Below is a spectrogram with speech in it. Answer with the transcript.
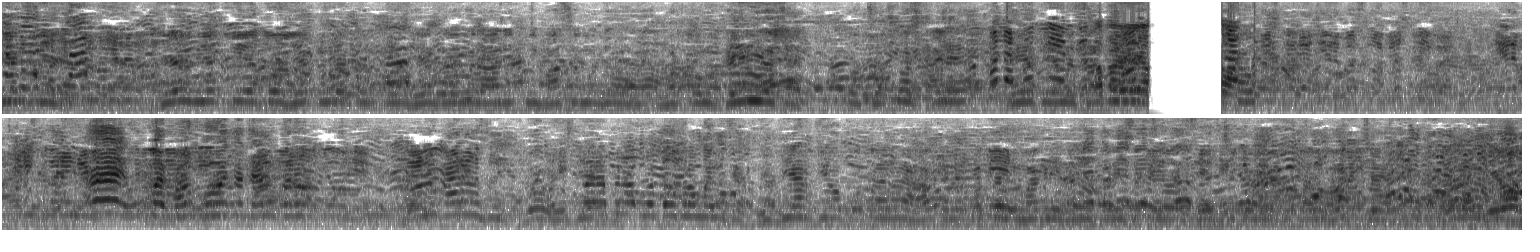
જે વ્યક્તિ હતો જે કંડક્ટર જે ડ્રાઈવર આ રીતની ભાષામાં જો વર્તણૂક કરી હશે તો ચોક્કસપણે એનાથી અમે સાથે ઉપર પંપ હોય તો ચાલુ કરો એનું કારણ શું વિદ્યાર્થીઓ પોતાના હક અને પોતાની માંગણી રજૂ કરી શકે છે. પોતાનો હક છે.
